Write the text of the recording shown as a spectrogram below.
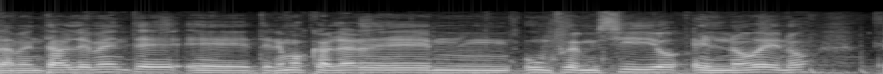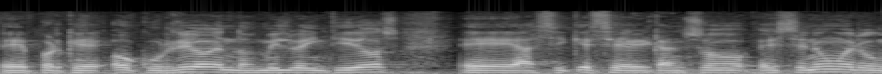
Lamentablemente eh, tenemos que hablar de mm, un femicidio, el noveno, eh, porque ocurrió en 2022, eh, así que se alcanzó ese número,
